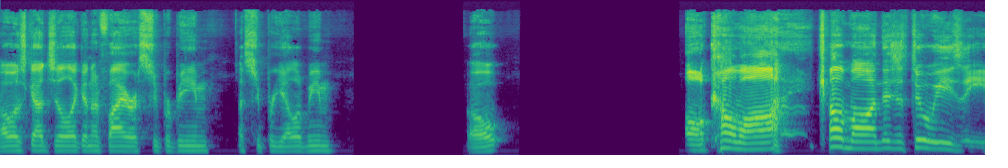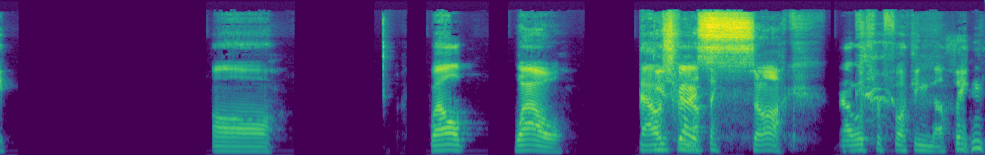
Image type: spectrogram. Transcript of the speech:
oh, is Godzilla gonna fire a super beam, a super yellow beam? Oh, oh, come on, come on! This is too easy. Oh, well, wow. that was These for guys nothing. suck. That was for fucking nothing.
